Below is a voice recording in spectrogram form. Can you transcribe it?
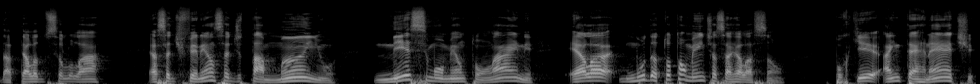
da tela do celular. Essa diferença de tamanho nesse momento online, ela muda totalmente essa relação. Porque a internet,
